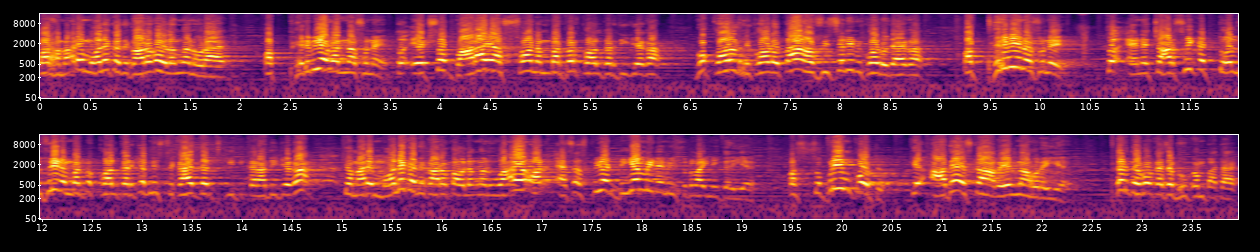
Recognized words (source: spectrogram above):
और हमारे मौलिक अधिकारों का उल्लंघन हो रहा है। और फिर भी अगर ना सुने तो 112 या 100 नंबर पर कॉल कर दीजिएगा। वो कॉल रिकॉर्ड होता है, ऑफिशियली रिकॉर्ड हो जाएगा। और फिर भी ना सुने तो एनएचआरसी के टोल फ्री नंबर पर कॉल करके अपनी शिकायत दर्ज की करा दीजिएगा कि हमारे मौलिक अधिकारों का उल्लंघन हुआ है और एसएसपी और डीएमबी ने भी सुनवाई नहीं करी है। और सुप्रीम कोर्ट के आदेश का अवेलना हो रही है। फिर देखो कैसे भूकंप आता है।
